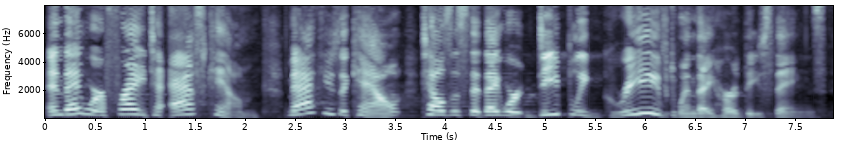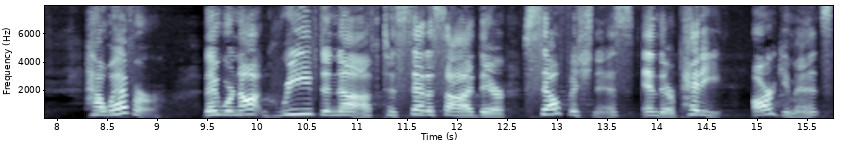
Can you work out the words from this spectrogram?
and they were afraid to ask him. Matthew's account tells us that they were deeply grieved when they heard these things. However, they were not grieved enough to set aside their selfishness and their petty arguments.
